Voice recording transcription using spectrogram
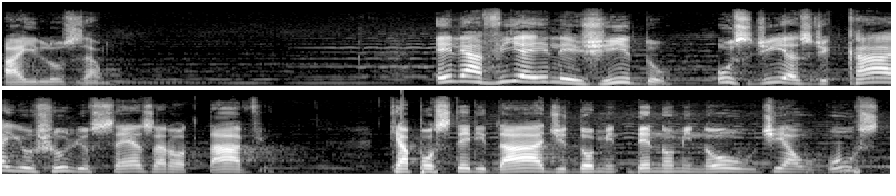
a ilusão. Ele havia elegido os dias de Caio Júlio César Otávio, que a posteridade denominou de Augusto,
